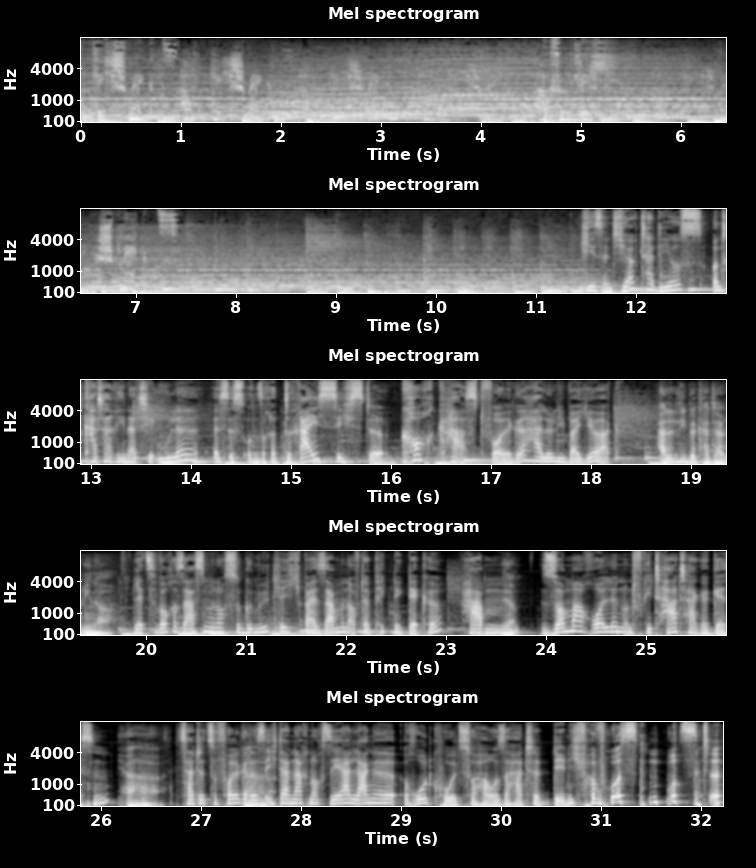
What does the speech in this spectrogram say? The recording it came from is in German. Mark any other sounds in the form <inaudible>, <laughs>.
Hoffentlich schmeckt's. Hoffentlich schmeckt's. Hoffentlich schmeckt's. Hoffentlich schmeckt's. Hier sind Jörg Thaddeus und Katharina Theule. Es ist unsere 30. Kochcast-Folge. Hallo, lieber Jörg. Hallo, liebe Katharina. Letzte Woche saßen wir noch so gemütlich beisammen auf der Picknickdecke, haben ja. Sommerrollen und Frittata gegessen. Ja. Es hatte zur Folge, ah. dass ich danach noch sehr lange Rotkohl zu Hause hatte, den ich <laughs> verwursten musste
